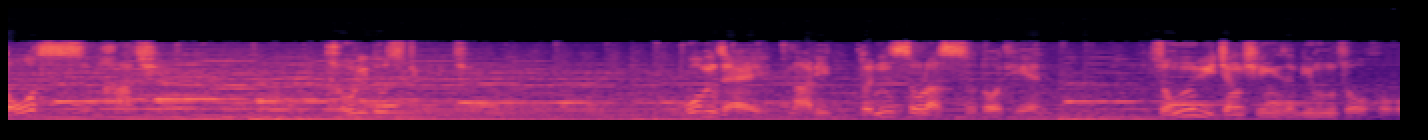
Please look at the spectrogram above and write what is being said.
多次扒窃，偷的都是救命钱。我们在那里蹲守了十多天，终于将嫌疑人李某捉获。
